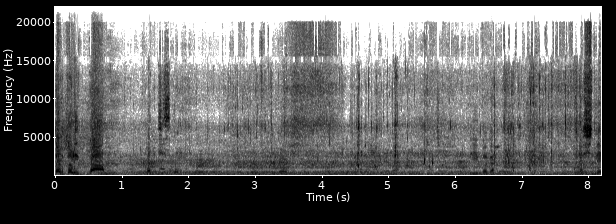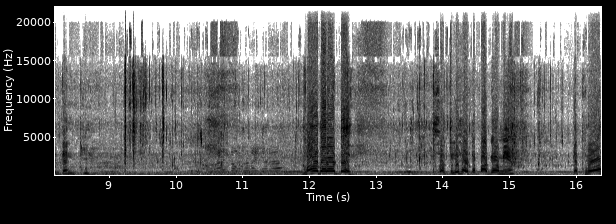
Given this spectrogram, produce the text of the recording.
कडकडीत काम. पच्चीस ही बघा. कसले दणकी मग बरं वाटतंय. सगळे साईडला पागे आम्ही तखऱ्या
